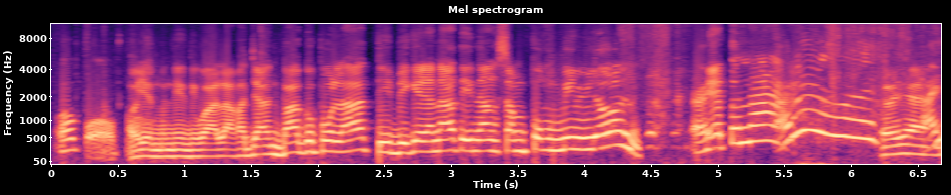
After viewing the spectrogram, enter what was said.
Opo, opo. O yan, maniniwala ka dyan. Bago po lahat, bibigyan na natin ng 10 milyon. Ay. Eto na! Ay, Ayan. Ay.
